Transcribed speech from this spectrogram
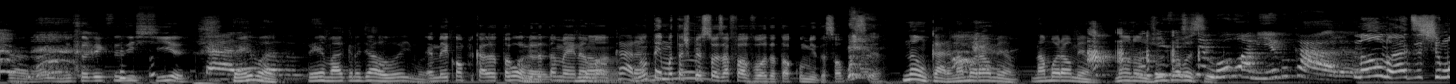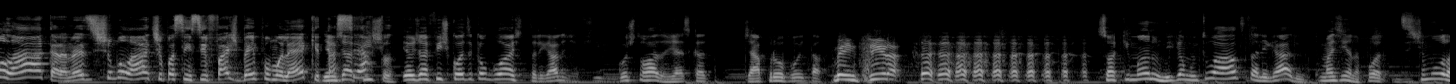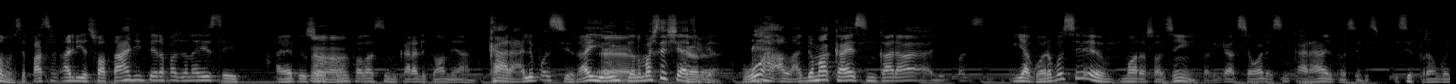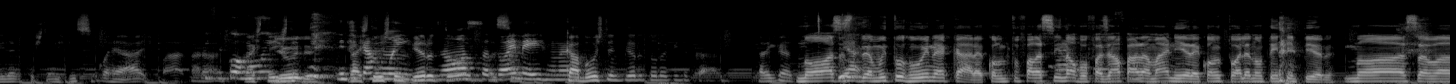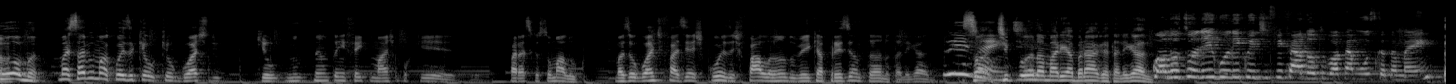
Caralho, nem sabia que isso existia. Tem, mano. Tem máquina de arroz, mano. É meio complicado a tua Porra, comida também, né, não, mano? cara, não tem muitas não- pessoas a favor da tua comida, só você. Não, cara, na moral mesmo. Na moral mesmo. Não, não, juro pra você. Estimula o amigo, cara. Não, não é desestimular, cara. Não é desestimular. Tipo assim, se faz bem pro moleque, tá eu já certo. fiz, eu já fiz coisa que eu gosto, tá ligado? Já fiz gostosa, Jéssica já aprovou e tal. Mentira! Só que, mano, o nível é muito alto, tá ligado? Imagina, pô, desestimula, mano. Você passa ali a sua tarde inteira fazendo a receita. Aí a pessoa Aham. come e fala assim, caralho, tá uma merda. Caralho, parceiro. Aí eu É, entendo Masterchef, cara. viado. Porra, a lágrima cai assim, caralho, parceiro. E agora você mora sozinho, tá ligado? Você olha assim, caralho, parceiro, esse, esse frango aí deve custar uns 25 reais. Pá, caralho. E ficou Gastei ruim. tem- gastei os temperos todos. Nossa, dói parceiro. mesmo, né? Acabou os temperos todos aqui de casa. Tá ligado? Nossa, isso é muito ruim, né, cara? Quando tu fala assim, não, vou fazer uma parada maneira, aí quando tu olha, não tem tempero. Nossa, mano. Pô, mano, mas sabe uma coisa que eu, que eu gosto de. que eu não, não tenho feito mais porque parece que eu sou maluco. Mas eu gosto de fazer as coisas falando, meio que apresentando, tá ligado? Ih, Só, gente. tipo Ana Maria Braga, tá ligado? Quando tu liga o liquidificador, tu bota a música também?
